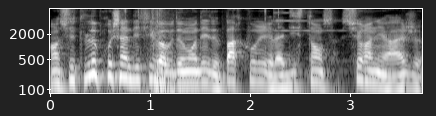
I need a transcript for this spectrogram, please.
Ensuite, le prochain défi va vous demander de parcourir la distance sur un nuage.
